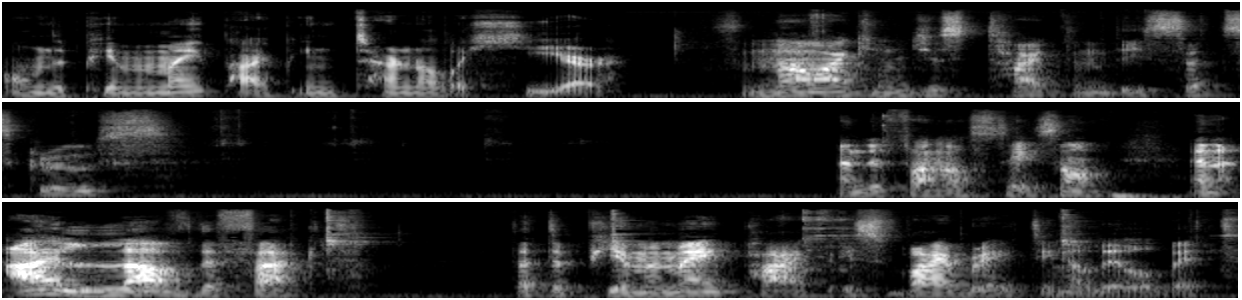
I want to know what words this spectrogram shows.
on the PMMA pipe internally here. So now I can just tighten these set screws and the funnel stays on. And I love the fact that the PMMA pipe is vibrating a little bit.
